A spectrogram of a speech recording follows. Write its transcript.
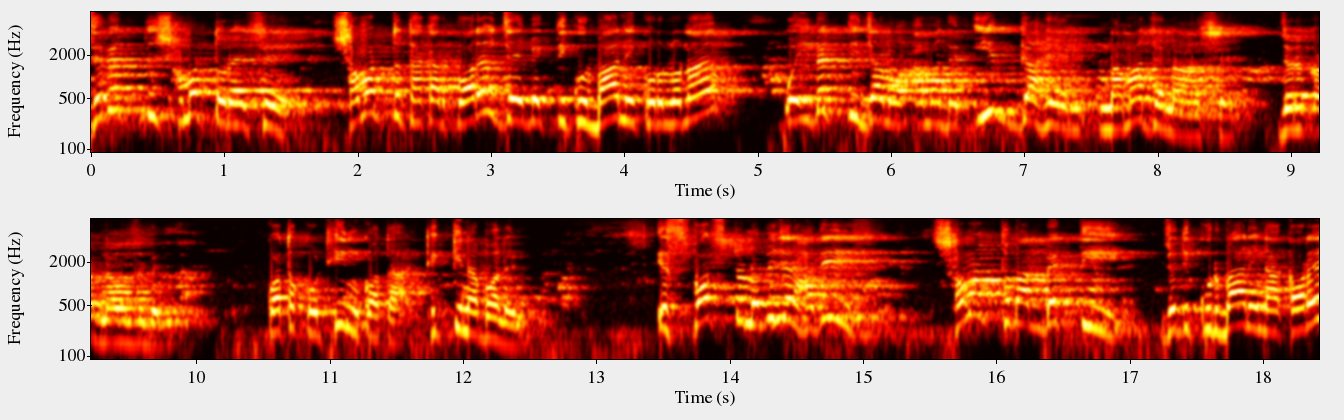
যে ব্যক্তি সমর্থ রয়েছে সমর্থ থাকার পরেও যে ব্যক্তি কুরবানি করল না, ওই ব্যক্তি যেন আমাদের ঈদগাহের নামাজে না আসে। যেরকম নওয়াজুবিল্লাহ কত কঠিন কথা, ঠিক কিনা বলেন? স্পষ্ট নবীজের হাদিস সমর্থবান ব্যক্তি যদি কুরবানি না করে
